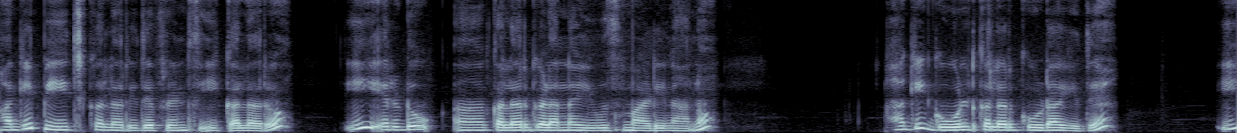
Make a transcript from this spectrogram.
ಹಾಗೆ ಪೀಚ್ ಕಲರ್ ಇದೆ ಫ್ರೆಂಡ್ಸ್ ಈ ಕಲರು ಈ ಎರಡು ಕಲರ್ಗಳನ್ನು ಯೂಸ್ ಮಾಡಿ ನಾನು. ಹಾಗೆ ಗೋಲ್ಡ್ ಕಲರ್ ಕೂಡ ಇದೆ. ಈ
